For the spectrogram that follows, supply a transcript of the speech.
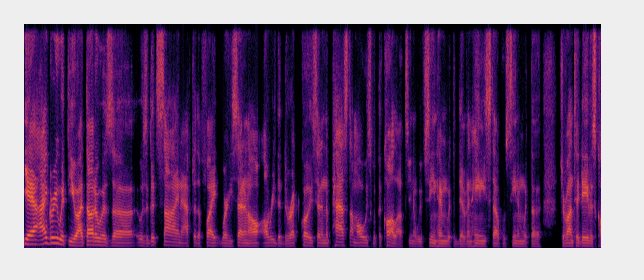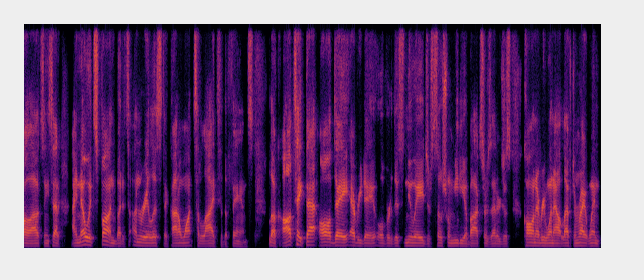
Yeah, I agree with you. I thought it was uh it was a good sign after the fight where he said, and I'll I'll read the direct quote. He said, "In the past, I'm always with the callouts. You know, we've seen him with the Devin Haney stuff. We've seen him with the Gervonta Davis callouts. And he said, I know it's fun, but it's unrealistic. I don't want to lie to the fans. Look, I'll take that all day, every day over this new age of social media boxers that are just calling everyone out left and right. When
